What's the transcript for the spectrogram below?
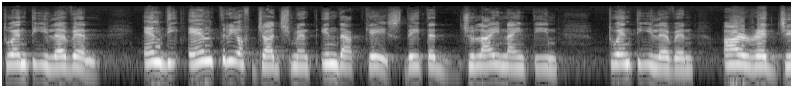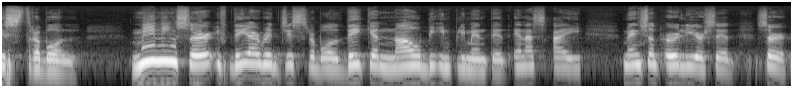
2011, and the entry of judgment in that case dated July 19, 2011 are registrable. Meaning, sir, if they are registrable, they can now be implemented. And as I mentioned earlier, said, sir,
